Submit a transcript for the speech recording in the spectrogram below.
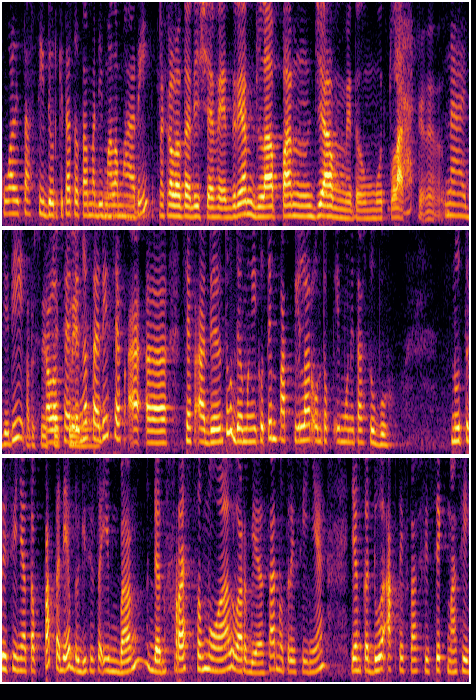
kualitas tidur kita terutama di malam hari. Nah, kalau tadi Chef Adrian 8 jam itu mutlak. Nah, jadi kalau saya dengar tadi Chef uh, Chef Adrian itu udah mengikuti empat pilar untuk imunitas tubuh nutrisinya tepat tadi ya bergizi seimbang dan fresh semua luar biasa nutrisinya. Yang kedua aktivitas fisik masih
